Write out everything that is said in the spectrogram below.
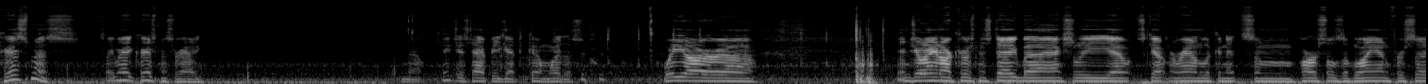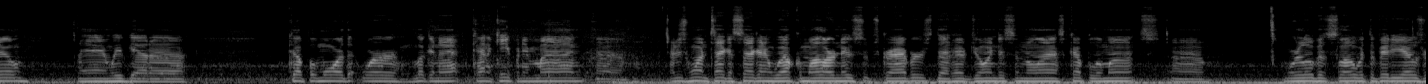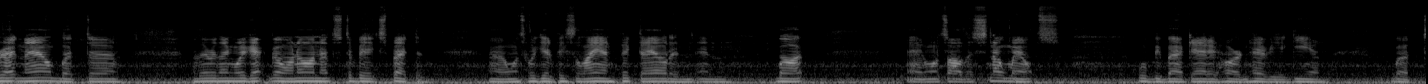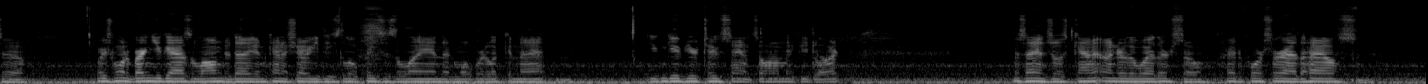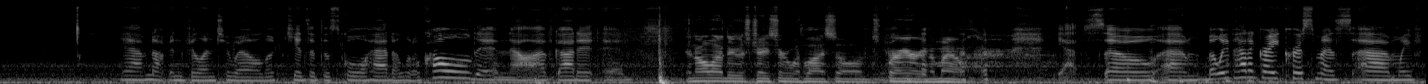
Christmas. Say Merry Christmas, Rowdy. No, he's just happy he got to come with us. We are uh, enjoying our Christmas day by actually out scouting around looking at some parcels of land for sale. And we've got a couple more that we're looking at, kind of keeping in mind. Uh, I just want to take a second and welcome all our new subscribers that have joined us in the last couple of months. Uh, we're a little bit slow with the videos right now, but uh, with everything we got going on, that's to be expected. Uh, once we get a piece of land picked out and, and bought, and once all the snow melts, we'll be back at it hard and heavy again. But uh, we just want to bring you guys along today and kind of show you these little pieces of land and what we're looking at. And you can give your two cents on them if you'd like. Miss Angela's kind of under the weather, so I had to force her out of the house. And Yeah, I've not been feeling too well. The kids at the school had a little cold, and now I've got it. And And all I do is chase her with Lysol and spray her in the mouth. yeah, so um, but we've had a great Christmas. Um, we've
